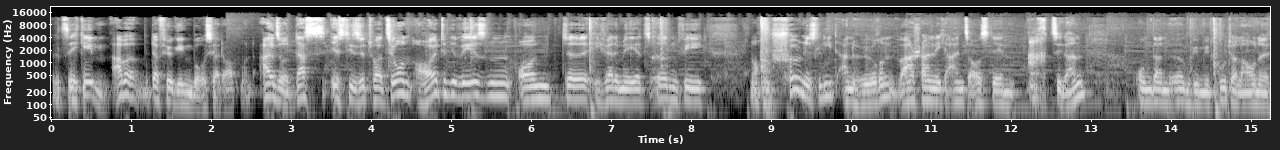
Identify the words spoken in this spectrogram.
Wird es nicht geben, aber dafür gegen Borussia Dortmund. Also, das ist die Situation heute gewesen und äh, ich werde mir jetzt irgendwie noch ein schönes Lied anhören, wahrscheinlich eins aus den 80ern, um dann irgendwie mit guter Laune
